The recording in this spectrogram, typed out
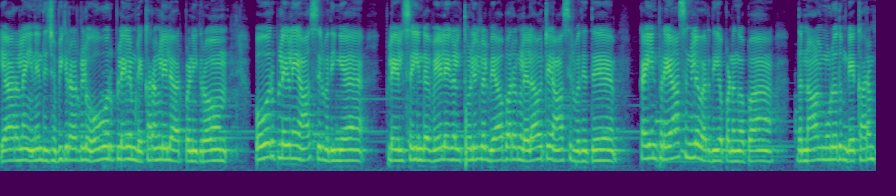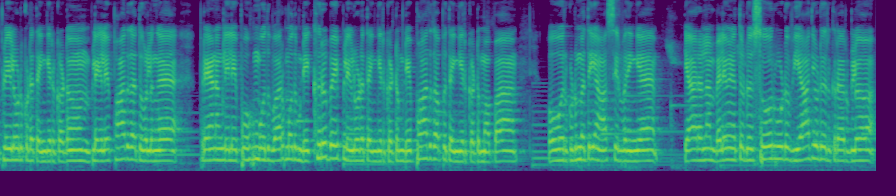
யாரெல்லாம் இணைந்து ஜெபிக்கிறார்களோ ஒவ்வொரு பிள்ளைகளையும் உடைய கரங்களிலே அர்ப்பணிக்கிறோம். ஒவ்வொரு பிள்ளைகளையும் ஆசீர்வதிங்க. பிள்ளைகள் செய்கின்ற வேலைகள் தொழில்கள் வியாபாரங்கள் எல்லாவற்றையும் ஆசீர்வதித்து கையின் பிரயாசங்களே வருதிய பண்ணுங்கப்பா இந்த நாள் முழுவதும் உடைய கரம் பிள்ளைகளோடு கூட தங்கியிருக்கட்டும். பிள்ளைகளை பாதுகாத்து கொள்ளுங்க. பிரயாணங்களிலே போகும்போது வரும்போது உடைய கிருபை பிள்ளைகளோடு தங்கியிருக்கட்டும். உடைய பாதுகாப்பு தங்கியிருக்கட்டும் அப்பா. ஒவ்வொரு குடும்பத்தையும் ஆசீர்வதிங்க. யாரெல்லாம் பலவீனத்தோடு சோர்வோடு வியாதியோடு இருக்கிறார்களோ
